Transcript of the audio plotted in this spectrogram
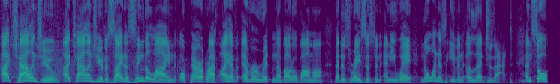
I challenge you, I challenge you to cite a single line or paragraph I have ever written about Obama that is racist in any way. No one has even alleged that. And so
